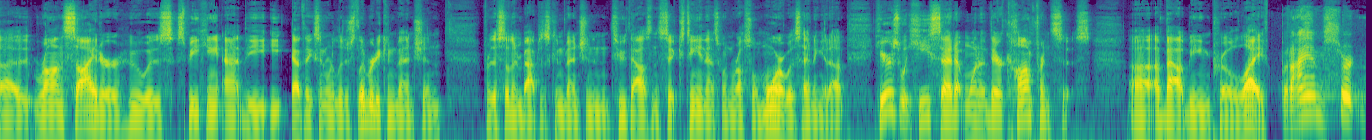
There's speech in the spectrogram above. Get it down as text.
uh, Ron Sider, who was speaking at the Ethics and Religious Liberty Convention for the Southern Baptist Convention in 2016, that's when Russell Moore was heading it up. Here's what he said at one of their conferences uh, about being pro life. But I am certain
